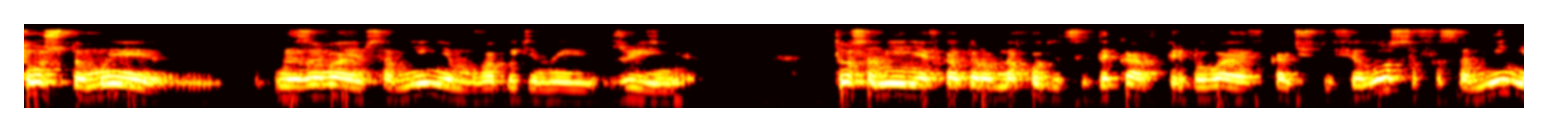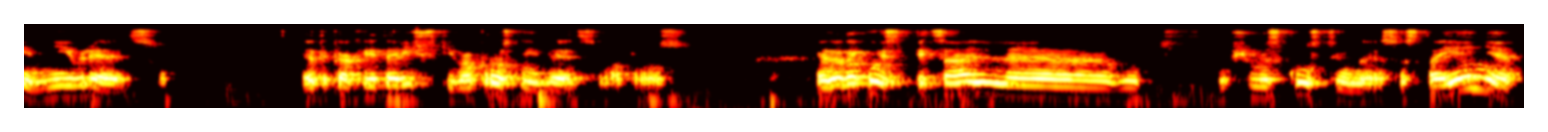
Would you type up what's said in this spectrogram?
То, что мы называем сомнением в обыденной жизни, то сомнение, в котором находится Декарт, пребывая в качестве философа, сомнением не является. Это как риторический вопрос не является вопросом. Это такое специальное, вот, в общем, искусственное состояние,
